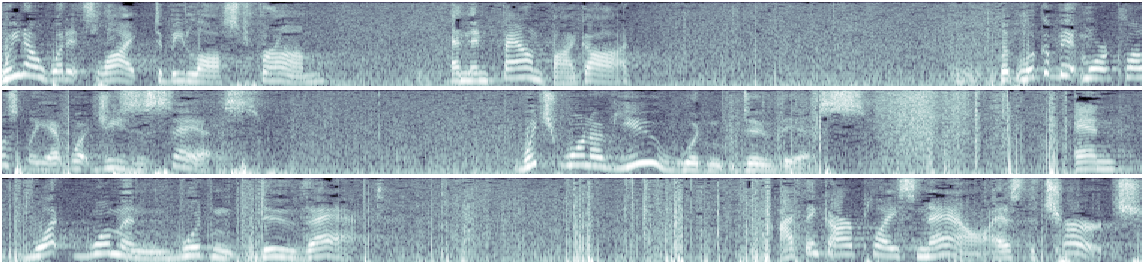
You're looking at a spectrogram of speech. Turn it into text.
We know what it's like to be lost from and then found by God. But look a bit more closely at what Jesus says. Which one of you wouldn't do this? And what woman wouldn't do that? I think our place now as the church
